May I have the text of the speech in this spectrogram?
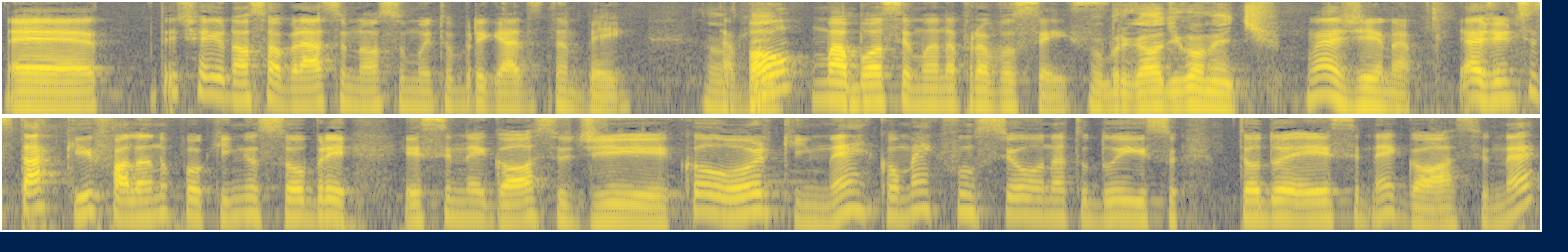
É, deixa aí o nosso abraço, o nosso muito obrigado também. Tá bom? Uma boa semana para vocês. Obrigado igualmente. Imagina. E a gente está aqui falando um pouquinho sobre esse negócio de coworking, né? Como é que funciona tudo isso, todo esse negócio, né?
